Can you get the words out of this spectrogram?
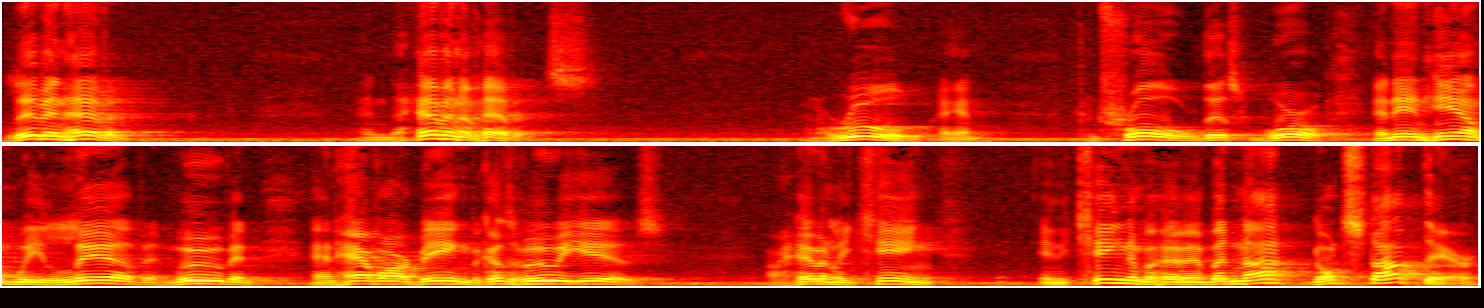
Live in heaven and the heaven of heavens and rule and control this world. And in him we live and move and, and have our being because of who he is, our heavenly king in the kingdom of heaven. But not, don't stop there.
